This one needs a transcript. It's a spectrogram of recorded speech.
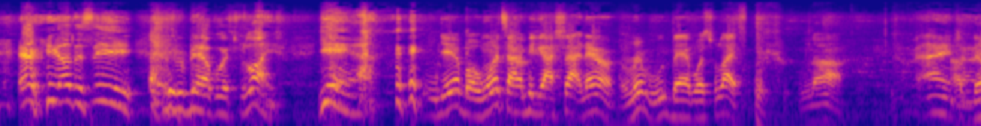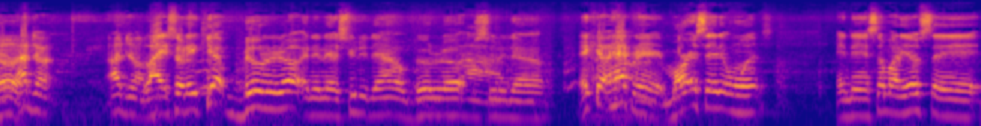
every other scene was for Bad Boys for Life. Yeah. yeah, but one time he got shot down. Remember, we Bad Boys for Life. nah. I ain't I'm trying done. I jumped. I jumped. Like, so they kept building it up and then they'll shoot it down, build it up, Nah. shoot it down. It kept happening. Martin said it once, and then somebody else said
